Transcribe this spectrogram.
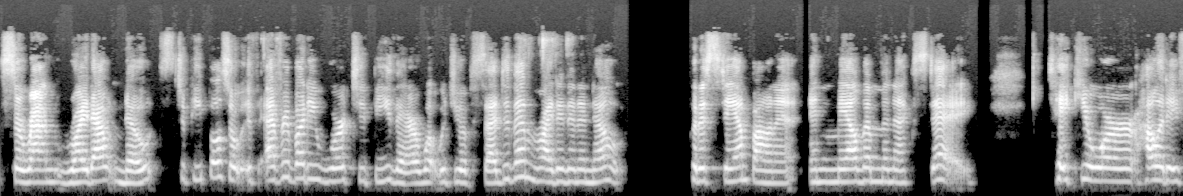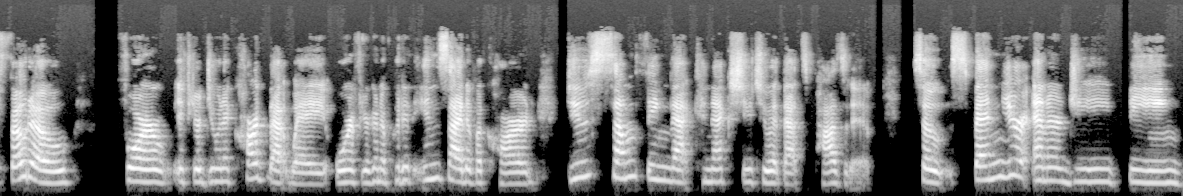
surround, write out notes to people. So, if everybody were to be there, what would you have said to them? Write it in a note, put a stamp on it, and mail them the next day. Take your holiday photo for if you're doing a card that way or if you're going to put it inside of a card, do something that connects you to it that's positive. So spend your energy being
